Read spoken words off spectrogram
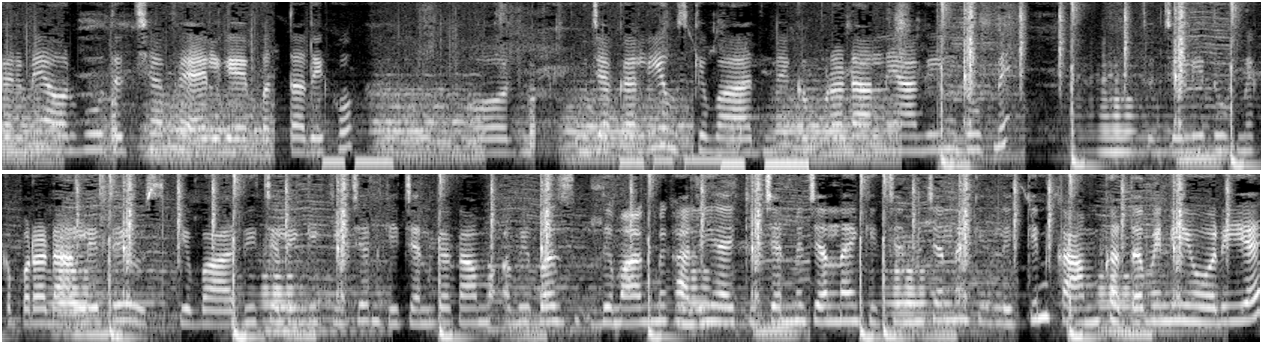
घर में और बहुत अच्छा फैल गए पत्ता, देखो। और पूजा कर लिया उसके बाद मैं कपड़ा डालने आ गई हूँ धूप में। तो चलिए धूप में कपड़ा डाल लेते हैं, उसके बाद ही चलेंगे किचन। किचन का काम अभी बस दिमाग में खाली है, किचन में चलना है, किचन में चलना है, लेकिन काम ख़त्म ही नहीं हो रही है।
